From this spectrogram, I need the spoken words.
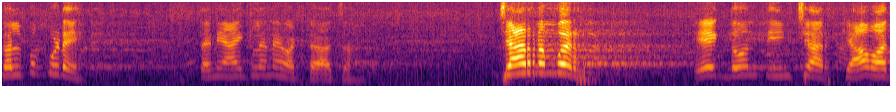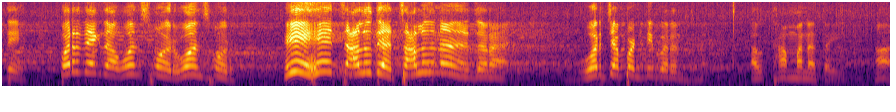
कल्पक पुढे त्यांनी ऐकलं नाही वाटतं आज. चार नंबर एक दोन तीन चार. क्या वाद आहे. परत एकदा वन्स मोर वन्स मोर हे हे चालू द्या. चालू ना जरा. वरच्या पट्टीपर्यंत. अहो थांबा ना ताई. हा.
